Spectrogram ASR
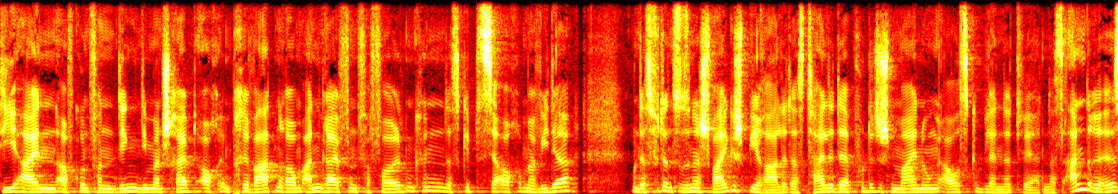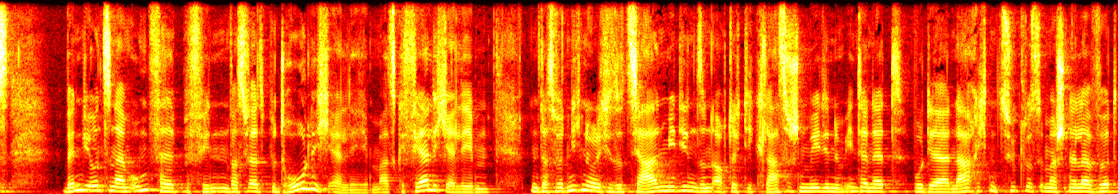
die einen aufgrund von Dingen, die man schreibt, auch im privaten Raum angreifen verfolgen können. Das gibt es ja auch immer wieder. Und das führt dann zu so einer Schweigespirale, dass Teile der politischen Meinungen ausgeblendet werden. Das andere ist, wenn wir uns in einem Umfeld befinden, was wir als bedrohlich erleben, als gefährlich erleben, und das wird nicht nur durch die sozialen Medien, sondern auch durch die klassischen Medien im Internet, wo der Nachrichtenzyklus immer schneller wird,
